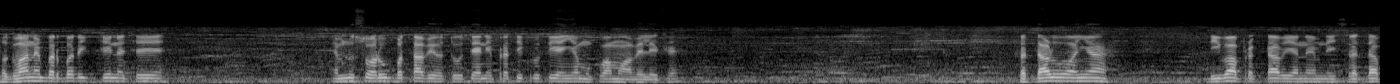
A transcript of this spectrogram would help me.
ભગવાને બર્બરીક જેને છે એમનું સ્વરૂપ બતાવ્યું હતું, તેની પ્રતિકૃતિ અહીંયા મૂકવામાં આવેલી છે. શ્રદ્ધાળુઓ અહીંયા દીવા પ્રગટાવી અને એમની શ્રદ્ધા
